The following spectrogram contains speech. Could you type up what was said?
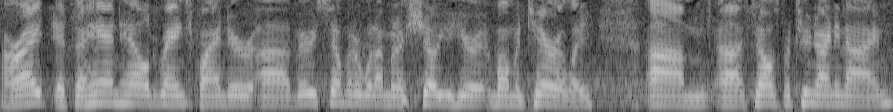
All right, it's a handheld rangefinder, uh, very similar to what I'm going to show you here momentarily. Um, uh, sells for $2.99,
